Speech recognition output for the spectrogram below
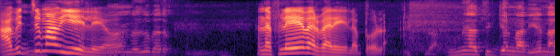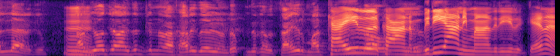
அவிச்சும் அவியலையோ? அந்த ஃப்ளேவர் வரையில போல. உண்மையா சிக்கன் மாதிரியே நல்லா இருக்கும் நான் யோசிச்சா இதுக்கு நான் கறி தேவை இதுக்கு அந்த தயிர் மட்டும் தயிர் காணும். பிரியாணி மாதிரி இருக்கேனா.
